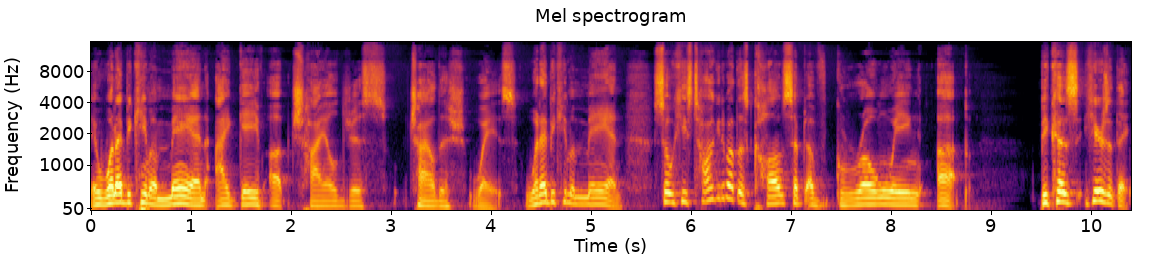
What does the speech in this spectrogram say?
And when I became a man, I gave up childish childish ways. When I became a man. So he's talking about this concept of growing up. Because here's the thing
